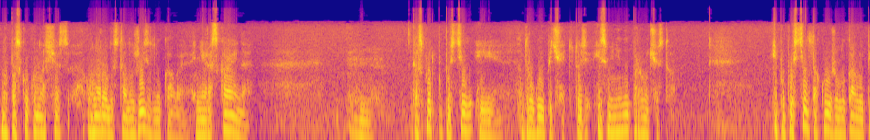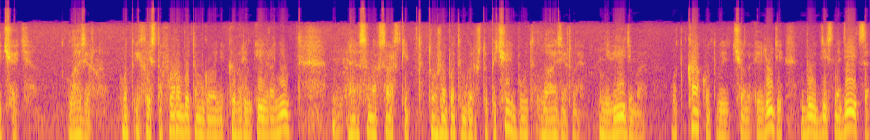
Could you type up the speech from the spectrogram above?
Но поскольку у нас сейчас у народа стала жизнь лукавая, нераскаянная, Господь попустил и другую печать, то есть изменил и пророчество. И попустил такую же лукавую печать, лазерную. Вот и Христофор об этом говорил, и Иероним э, Санахсарский тоже об этом говорит, что печать будет лазерная, невидимая. Вот как вот вы, люди, будут здесь надеяться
